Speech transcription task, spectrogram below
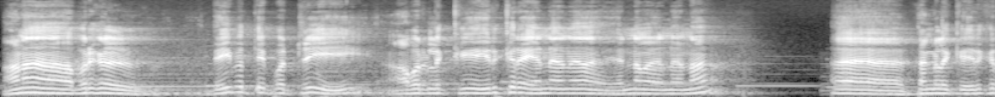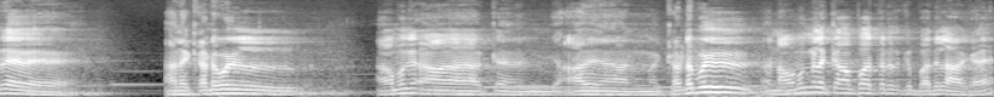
ஆனால் அவர்கள் தெய்வத்தை பற்றி அவர்களுக்கு இருக்கிற என்னென்ன என்ன என்னென்னா தங்களுக்கு இருக்கிற அந்த கடவுள் அவங்க கடவுள் அவங்கள காப்பாற்றுறதுக்கு பதிலாக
